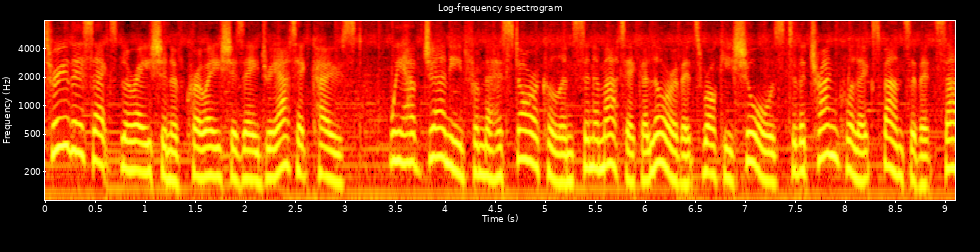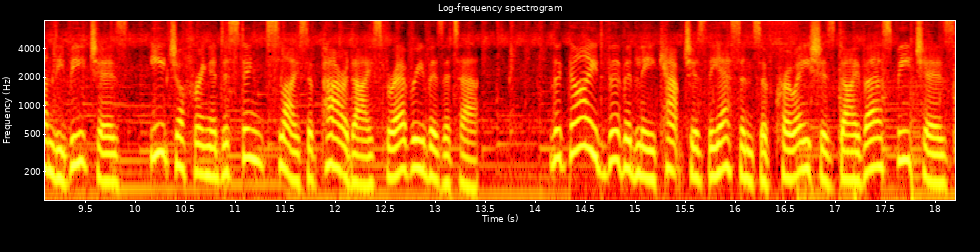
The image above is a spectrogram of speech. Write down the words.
Through this exploration of Croatia's Adriatic coast, we have journeyed from the historical and cinematic allure of its rocky shores to the tranquil expanse of its sandy beaches, each offering a distinct slice of paradise for every visitor. The guide vividly captures the essence of Croatia's diverse beaches,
